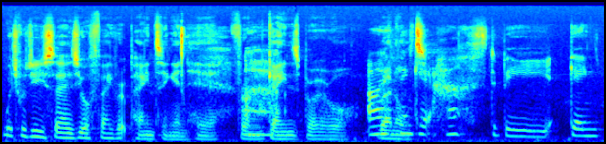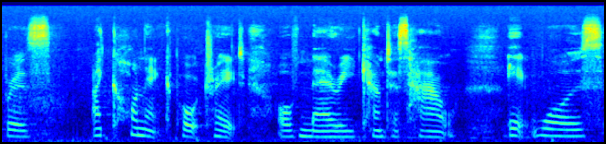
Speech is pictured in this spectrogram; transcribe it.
Which would you say is your favourite painting in here from Uh, Gainsborough or I Reynolds? I think it has to be Gainsborough's iconic portrait of Mary Countess Howe. It was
